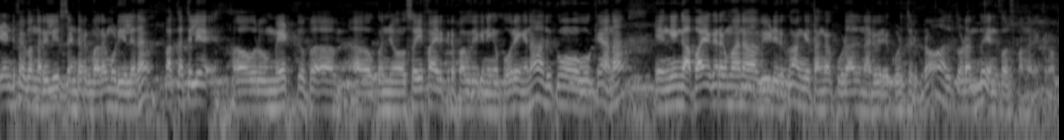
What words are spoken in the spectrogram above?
ஐடென்டிஃபை பண்ண ரிலீஃப் சென்டருக்கு வர முடியலன்னா பக்கத்துலேயே பக்கத்திலே ஒரு மேட்க்கு ப- கொஞ்சம் சேஃபாக இருக்கிற பகுதிக்கு நீங்கள் போகிறீங்கன்னா அதுக்கும் ஓகே ஆனால் எங்கெங்கே அபாயகரமான வீடு இருக்கோ அங்கே தங்கக்கூடாது அறிவுரை கொடுத்துருக்குறோம். அது தொடர்ந்து என்ஃபோர்ஸ் பண்ண வைக்கிறோம்.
